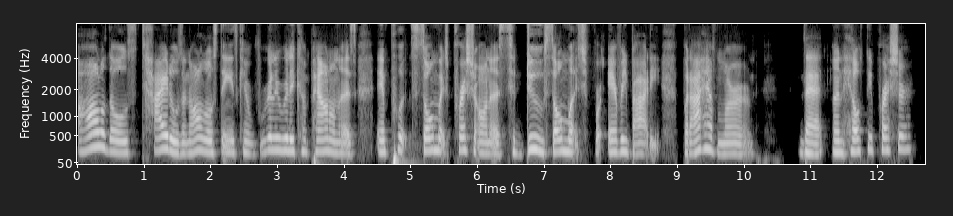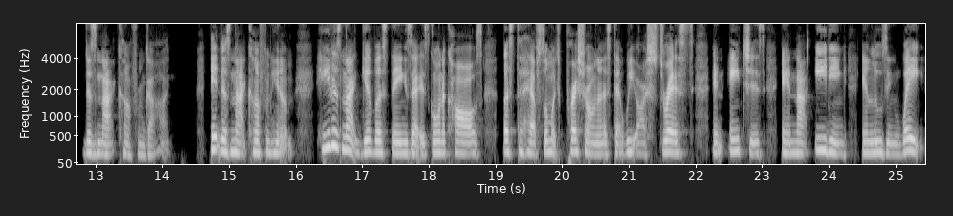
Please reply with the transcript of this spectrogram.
all of those titles and all of those things can really, really compound on us and put so much pressure on us to do so much for everybody. But I have learned that unhealthy pressure does not come from God. It does not come from him. He does not give us things that is going to cause us to have so much pressure on us that we are stressed and anxious and not eating and losing weight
